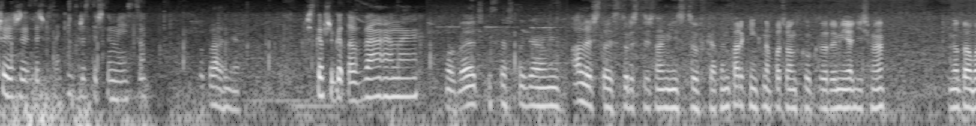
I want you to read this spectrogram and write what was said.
Czujesz, że jesteśmy w takim turystycznym miejscu. Totalnie. Wszystko przygotowane. Ławeczki z kasztagami. Ależ to jest turystyczna miejscówka. Ten parking na początku, który mieliśmy, no to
